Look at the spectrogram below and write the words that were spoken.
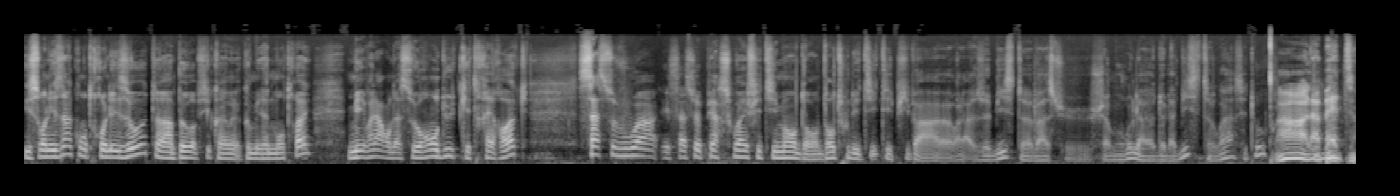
Ils sont les uns contre les autres, un peu aussi comme, comme Hélène Montreuil, mais voilà, on a ce rendu qui est très rock. Ça se voit et ça se perçoit effectivement dans, dans tous les titres. Et puis, bah, euh, voilà, The Beast, euh, bah, je, je suis amoureux de la, de la Beast, voilà, c'est tout. Ah, la bête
